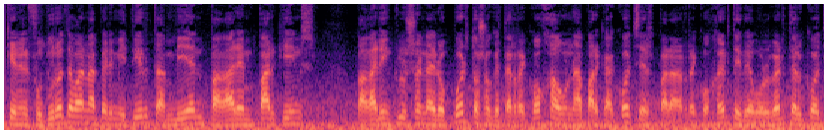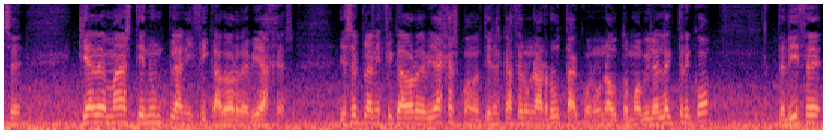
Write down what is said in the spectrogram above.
que en el futuro te van a permitir también pagar en parkings pagar incluso en aeropuertos o que te recoja una aparcacoches para recogerte y devolverte el coche, que además tiene un planificador de viajes. Y ese planificador de viajes, cuando tienes que hacer una ruta con un automóvil eléctrico, te dice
